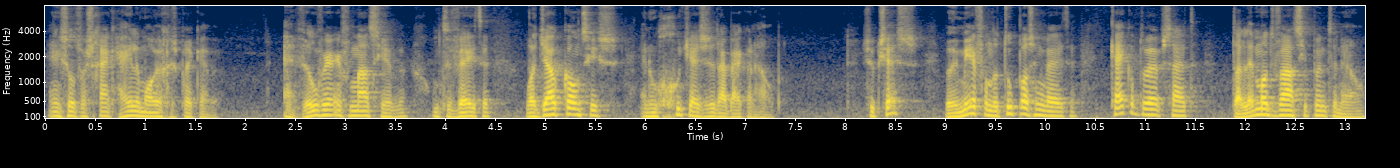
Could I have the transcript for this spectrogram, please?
en je zult waarschijnlijk hele mooie gesprekken hebben. En veel meer informatie hebben om te weten wat jouw kans is en hoe goed jij ze daarbij kan helpen. Succes! Wil je meer van de toepassing weten? Kijk op de website talentmotivatie.nl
